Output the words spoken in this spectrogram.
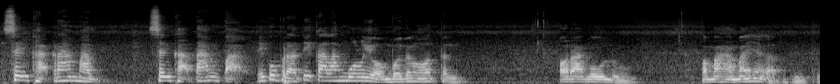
sing gak keramat sing gak tampak niku berarti kalah mulya mboten ngoten. Orang ngono pemahamannya nggak begitu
